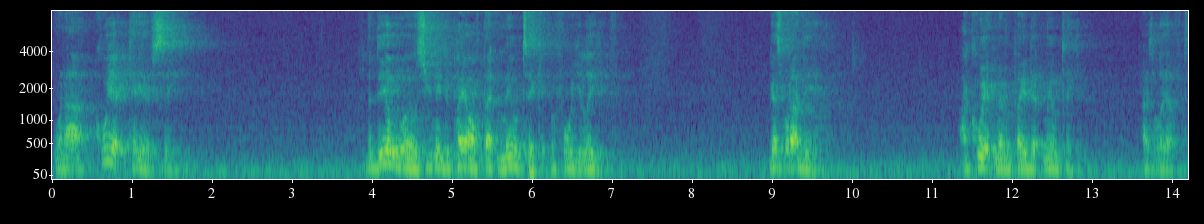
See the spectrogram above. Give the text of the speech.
when I quit KFC, the deal was you need to pay off that meal ticket before you leave. Guess what I did? I quit and never paid that meal ticket. I just left.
